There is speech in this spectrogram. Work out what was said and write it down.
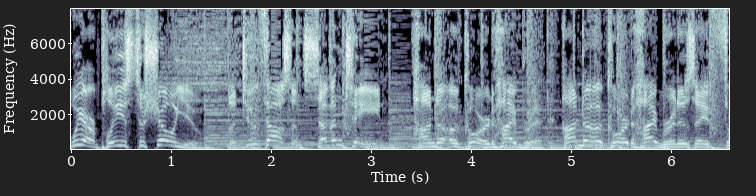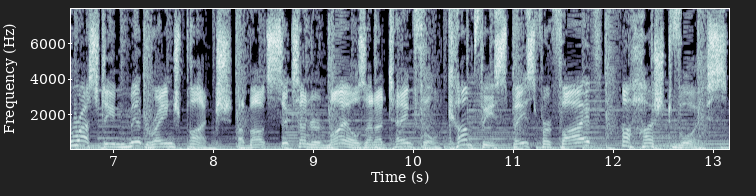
We are pleased to show you the 2017 Honda Accord Hybrid. Honda Accord Hybrid is a thrusty mid-range punch. About 600 miles on a tank full, comfy space for five, a hushed voice.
